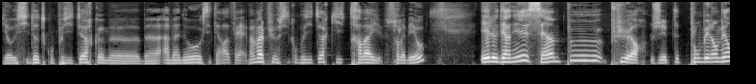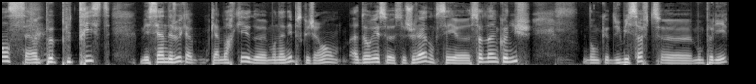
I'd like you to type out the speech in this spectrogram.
Il y a aussi d'autres compositeurs comme bah, Amano, etc. Enfin, il y a pas mal plus aussi de compositeurs qui travaillent sur la BO. Et le dernier, c'est un peu plus. Alors, j'ai peut-être plombé l'ambiance, c'est un peu plus triste, mais c'est un des jeux qui a, marqué de mon année parce que j'ai vraiment adoré ce, ce jeu-là. Donc, c'est Soldat Inconnu, donc d'Ubisoft Montpellier.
